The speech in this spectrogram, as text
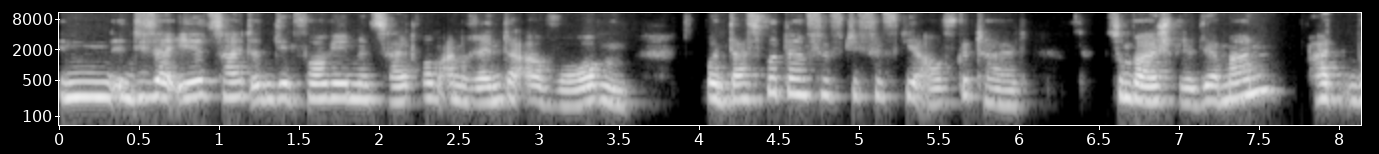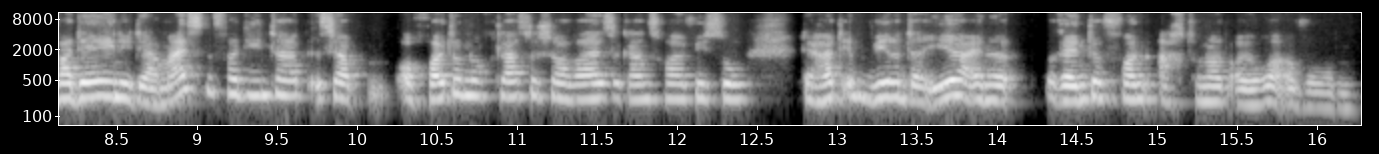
in, in dieser Ehezeit, in dem vorgegebenen Zeitraum an Rente erworben. Und das wird dann 50-50 aufgeteilt. Zum Beispiel, der Mann hat, war derjenige, der am meisten verdient hat, ist ja auch heute noch klassischerweise ganz häufig so, der hat während der Ehe eine Rente von 800 Euro erworben.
